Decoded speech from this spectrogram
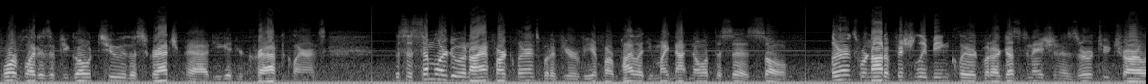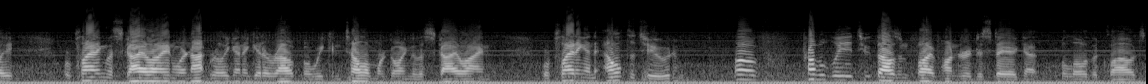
ForeFlight is if you go to the scratch pad, you get your craft clearance. This is similar to an IFR clearance, but if you're a VFR pilot, you might not know what this is. So, clearance, we're not officially being cleared, but our destination is 02 Charlie. We're planning the skyline. We're not really going to get a route, but we can tell them we're going to the skyline. We're planning an altitude of probably 2,500 to stay below the clouds.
